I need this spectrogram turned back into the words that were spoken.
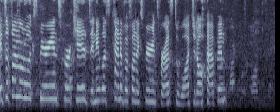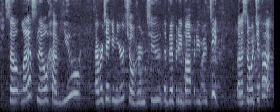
It's a fun little experience for kids, and it was kind of a fun experience for us to watch it all happen. So let us know, have you ever taken your children to the Bippity Boppity Boutique? Let us know what you thought.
